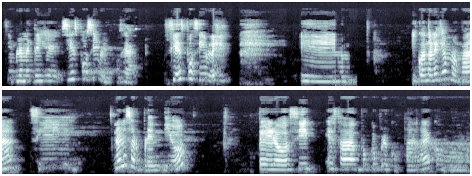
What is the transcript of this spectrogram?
Simplemente dije, sí es posible, o sea, sí es posible. Y, y cuando le dije a mamá, sí, no le sorprendió, pero sí estaba un poco preocupada, como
